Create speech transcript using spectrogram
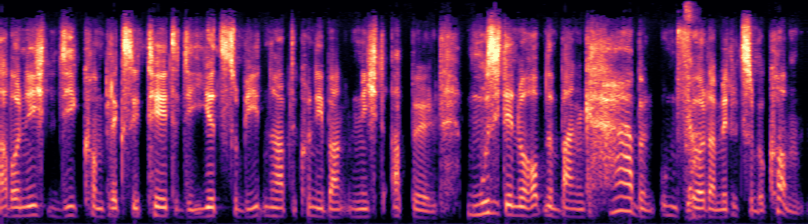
aber nicht die Komplexität, die ihr zu bieten habt, die können die Banken nicht abbilden. Muss ich denn überhaupt eine Bank haben, um Fördermittel zu bekommen?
